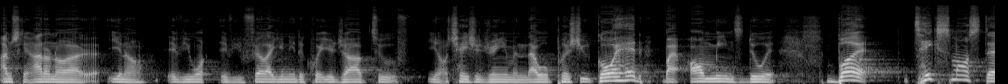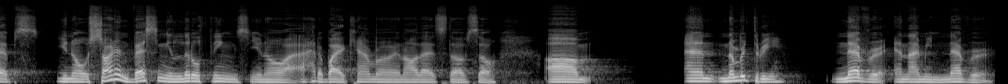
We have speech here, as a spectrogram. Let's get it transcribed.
I'm just kidding. I don't know, uh, you know, if you want, if you feel like you need to quit your job to, you know, chase your dream and that will push you, go ahead. By all means, do it. But take small steps, you know, start investing in little things. You know, I had to buy a camera and all that stuff. So, um, and number three, never, and I mean never,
